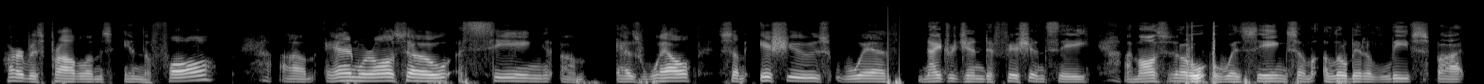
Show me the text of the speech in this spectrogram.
harvest problems in the fall. Um, and we're also seeing um, as well some issues with nitrogen deficiency. I'm also was seeing some a little bit of leaf spot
